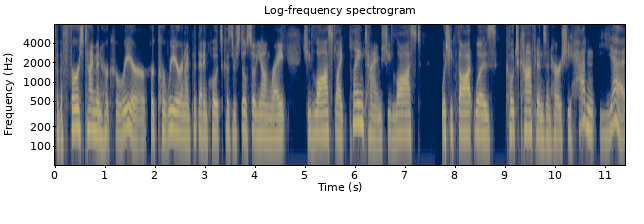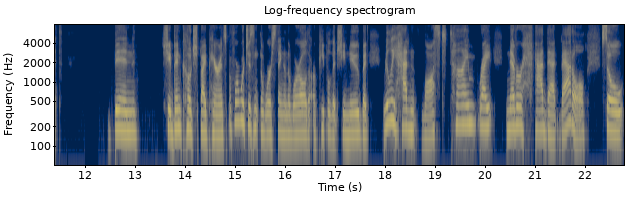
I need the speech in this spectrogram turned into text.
for the first time in her career, her career, and I put that in quotes because they're still so young, right? She lost like playing time. She lost what she thought was coach confidence in her. She hadn't yet been she had been coached by parents before which isn't the worst thing in the world or people that she knew but really hadn't lost time right never had that battle so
